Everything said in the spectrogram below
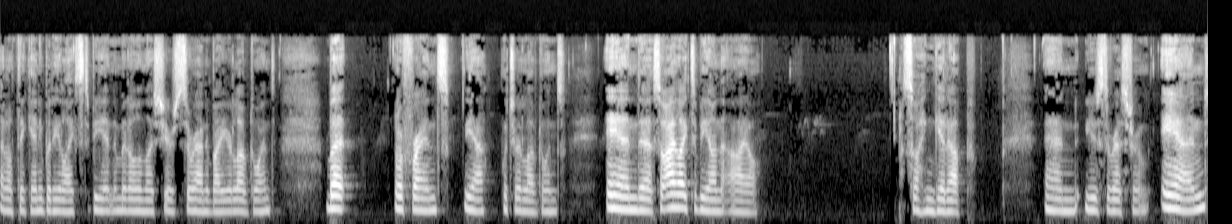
I don't think anybody likes to be in the middle unless you're surrounded by your loved ones, but or friends, yeah, which are loved ones. And uh, so I like to be on the aisle so I can get up and use the restroom. And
